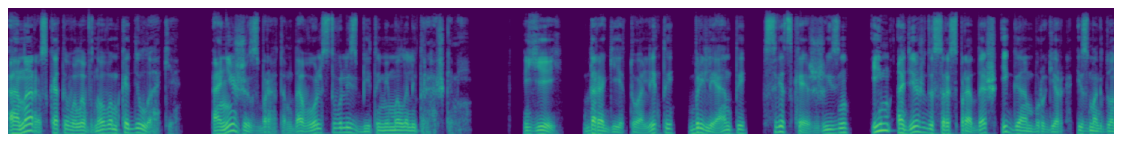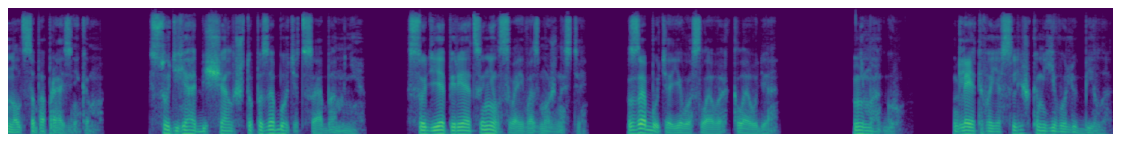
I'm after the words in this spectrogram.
Она раскатывала в новом кадиллаке. Они же с братом довольствовались битыми малолитражками. Ей дорогие туалеты, бриллианты, светская жизнь, им одежда с распродаж и гамбургер из Макдоналдса по праздникам. Судья обещал, что позаботится обо мне. Судья переоценил свои возможности. Забудь о его словах, Клаудия. Не могу. Для этого я слишком его любила.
